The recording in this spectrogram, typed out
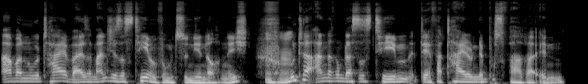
aber nur teilweise. Manche Systeme funktionieren noch nicht. Mhm. Unter anderem das System der Verteilung der BusfahrerInnen.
